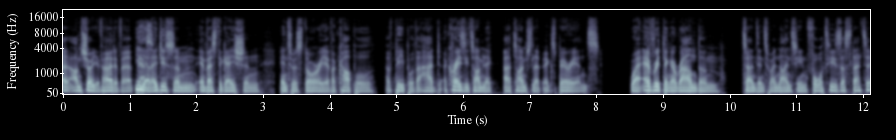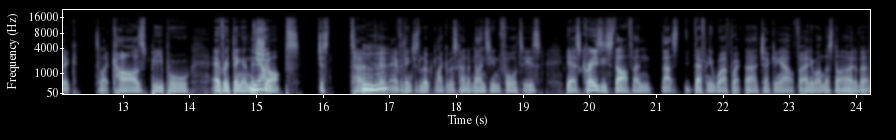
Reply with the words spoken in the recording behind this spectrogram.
Uh, I'm sure you've heard of it. Yes. yeah, they do some investigation into a story of a couple of people that had a crazy time li- uh, time slip experience, where everything around them turned into a 1940s aesthetic. So like cars, people, everything in the shops turned mm-hmm. everything just looked like it was kind of 1940s yeah it's crazy stuff and that's definitely worth uh, checking out for anyone that's not heard of it.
